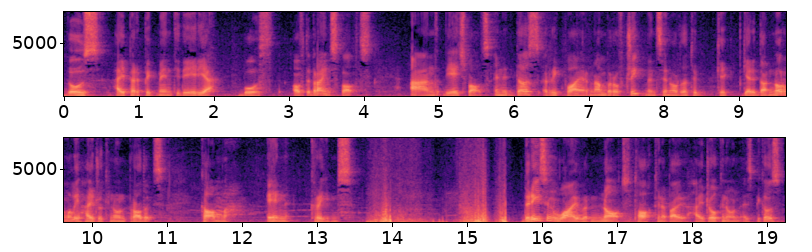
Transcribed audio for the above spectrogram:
those hyperpigmented area, both of the brown spots and the age spots. And it does require a number of treatments in order to get, get it done. Normally, hydroquinone products come in creams. The reason why we're not talking about hydroquinone is because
